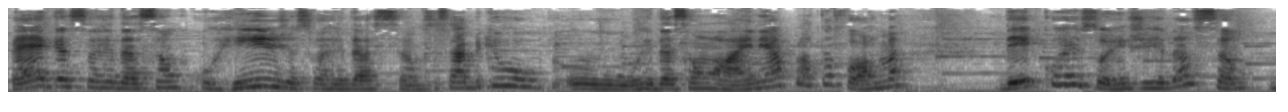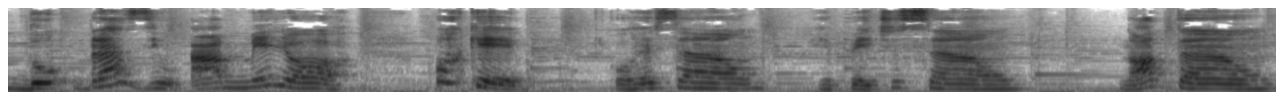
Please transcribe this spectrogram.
Pega a sua redação, corrija a sua redação. Você sabe que o, o Redação Online é a plataforma de correções de redação do Brasil, a melhor. Por quê? Correção, repetição, notão,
